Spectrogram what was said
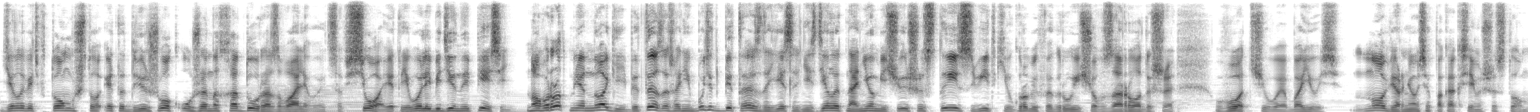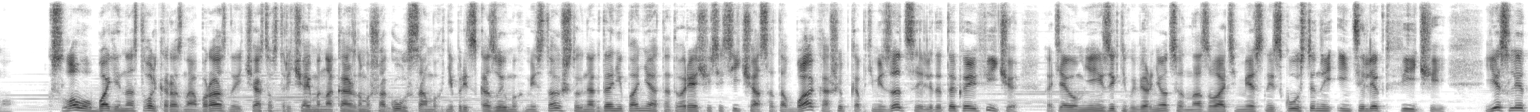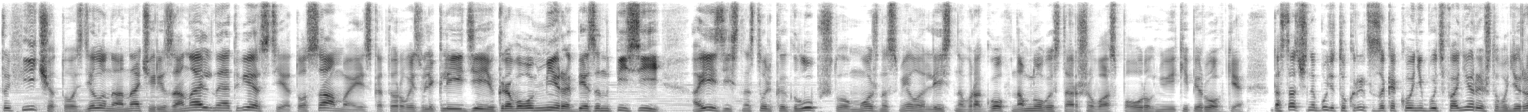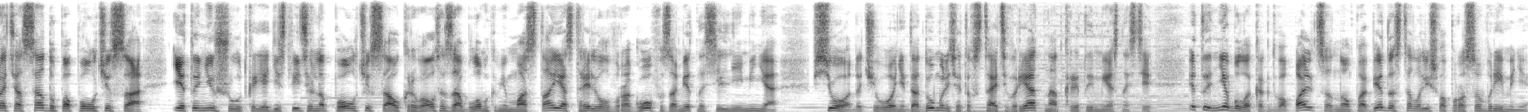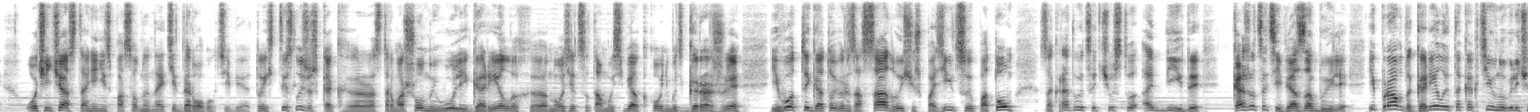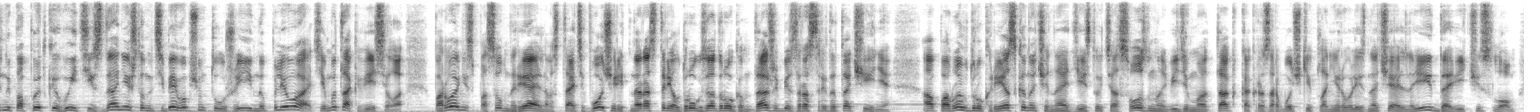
Дело ведь в том, что этот движок уже на ходу разваливается. Все, это его лебединая песень. Но в рот мне ноги, Бетеза же не будет Бетезда, если не сделает на нем еще и шестые свитки, угробив игру еще в зародыше. Вот чего я боюсь. Но вернемся пока к 76-му. К слову, баги настолько разнообразны и часто встречаемы на каждом шагу в самых непредсказуемых местах, что иногда непонятно, творящийся сейчас это баг, ошибка оптимизации или такая фича, хотя у меня язык не повернется назвать местный искусственный интеллект фичей. Если это фича, то сделана она через анальное отверстие, то самое, из которого извлекли идею игрового мира без NPC, а я здесь настолько глуп, что можно смело лезть на врагов намного старше вас по уровню экипировки. Достаточно будет укрыться за какой-нибудь фанерой, чтобы держать осаду по полчаса. Это не шутка, я действительно полчаса укрывался за обломками моста и отстреливал врагов заметно сильнее меня. Все, до чего они додумались, это встать в ряд на открытой местности. Это не было как два пальца, но победа стала лишь вопросом времени. Очень часто они не способны найти дорогу к тебе. То есть ты слышишь, как растормошенный улей горелых э, носится там у себя в каком-нибудь гараже, и вот ты готовишь засаду, ищешь позицию, потом закрадывается чувство обиды. Кажется, тебя забыли. И правда, горелые так активно увеличены попыткой выйти из здания, что на тебя, в общем-то, уже и наплевать. Им и так весело. Порой они способны реально встать в очередь на расстрел друг за другом, даже без рассредоточения. А порой вдруг резко начинает действовать осознанно, видимо, так, как разработчики планировали изначально, и давить числом.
